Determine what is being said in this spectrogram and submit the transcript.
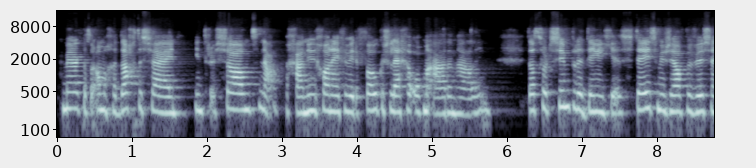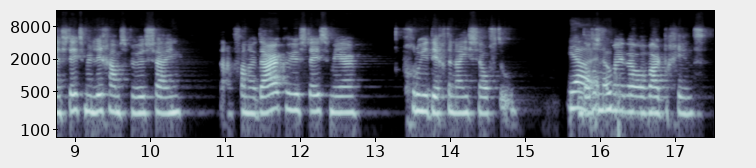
ik merk dat er allemaal gedachten zijn, interessant. Nou, we gaan nu gewoon even weer de focus leggen op mijn ademhaling. Dat soort simpele dingetjes. Steeds meer zelfbewustzijn, steeds meer lichaamsbewustzijn. Nou, vanuit daar kun je steeds meer groeien dichter naar jezelf toe. Ja, en dat is voor mij wel waar het begint.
